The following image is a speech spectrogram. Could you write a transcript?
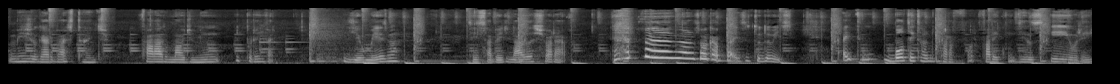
Me julgaram bastante. Falaram mal de mim e por aí vai. E eu mesma, sem saber de nada, chorava. não sou capaz de tudo isso. Aí botei tudo para fora. Falei com Deus e orei,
